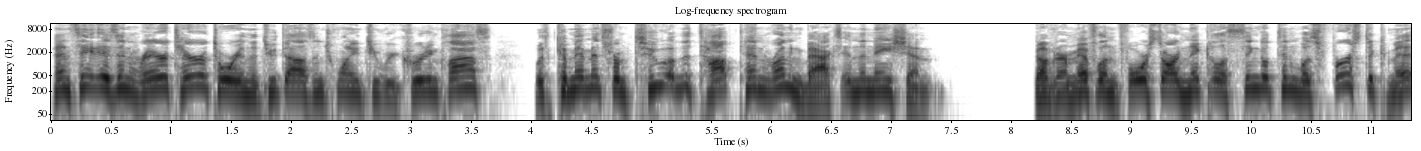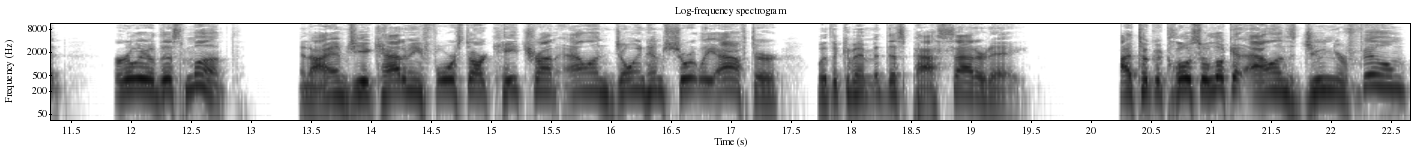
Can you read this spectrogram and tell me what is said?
Penn State is in rare territory in the 2022 recruiting class with commitments from two of the top 10 running backs in the nation. Governor Mifflin four star Nicholas Singleton was first to commit earlier this month, and IMG Academy four star Kaytron Allen joined him shortly after with a commitment this past Saturday. I took a closer look at Allen's junior film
